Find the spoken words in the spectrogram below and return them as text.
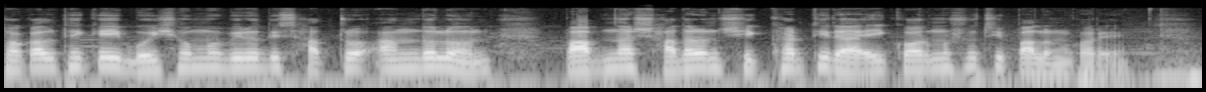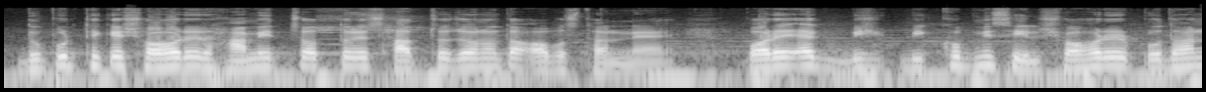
সকাল থেকেই বৈষম্য বিরোধী ছাত্র আন্দোলন পাবনার সাধারণ শিক্ষার্থীরা এই কর্মসূচি পালন করে। দুপুর থেকে শহরের হামিদ চত্বরে ছাত্র জনতা অবস্থান নেয়। পরে এক বিক্ষোভ মিছিল শহরের প্রধান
